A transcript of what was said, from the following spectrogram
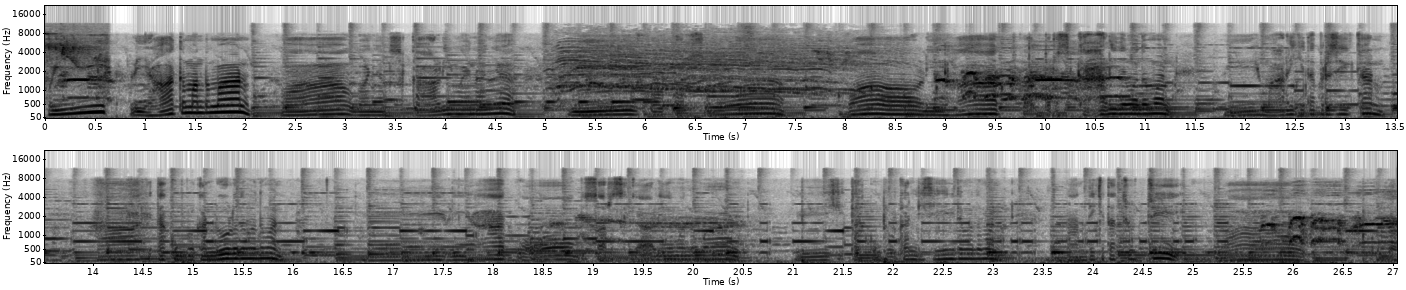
Wih, lihat teman-teman. Wow, banyak sekali mainannya. Wih, kotor semua. Wow, lihat kotor sekali teman-teman. Wih, mari kita bersihkan. Ah, kita kumpulkan dulu teman-teman. Wih, lihat. Wow, besar sekali teman-teman. Wih, kita kumpulkan di sini teman-teman. Nanti kita cuci. Wow, kotor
